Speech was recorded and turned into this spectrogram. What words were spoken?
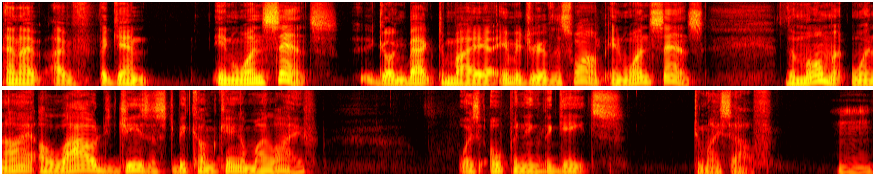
and I've, I've again, in one sense, going back to my uh, imagery of the swamp, in one sense, the moment when I allowed Jesus to become king of my life was opening the gates to myself mm.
